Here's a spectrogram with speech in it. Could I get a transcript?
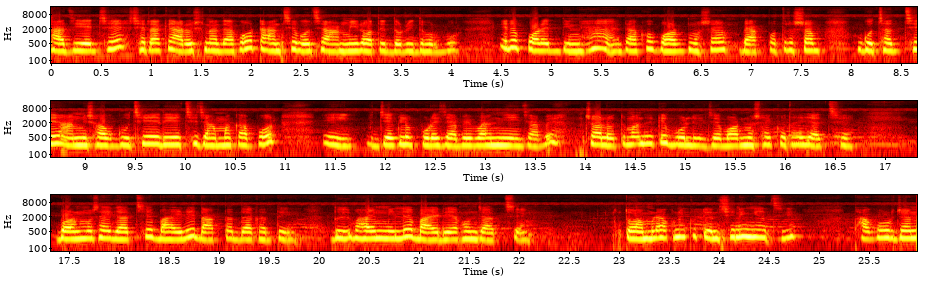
সাজিয়েছে, সেটাকে আরও শোনা দেখো, টানছে বলছে, আমি রথের দড়ি ধরবো। এটা পরের দিন হ্যাঁ দেখো বড়মশাই ব্যাগপত্র সব গোছাচ্ছে, আমি সব গুছিয়ে দিয়েছি জামা কাপড় এই যেগুলো পরে যাবে বা নিয়ে যাবে। চলো তোমাদেরকে বলি যে বড়মশাই কোথায় যাচ্ছে। বর্মশাই যাচ্ছে বাইরে ডাক্তার দেখাতে। দুই ভাই মিলে বাইরে এখন যাচ্ছে। তো আমরা এখন একটু টেনশনেই আছি। ঠাকুর যেন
